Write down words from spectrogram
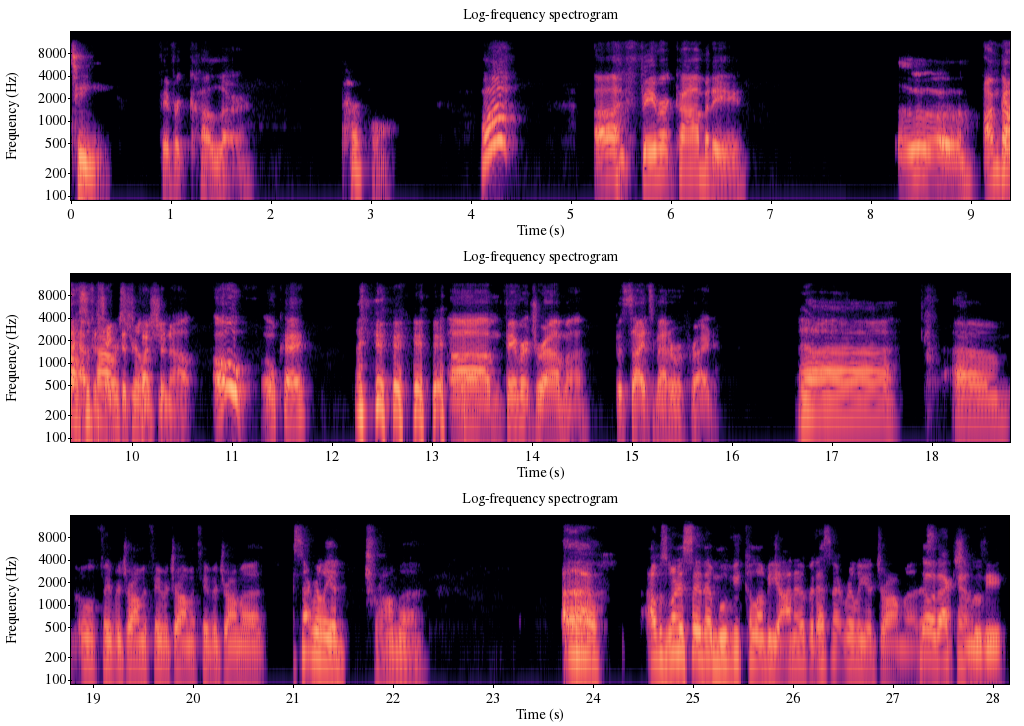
Tea. Favorite color? Purple. Ah! Uh, favorite comedy? Ugh. I'm gonna have to take this trilogy. question out. Oh, okay. um, favorite drama besides Matter of Pride. Uh, um, oh, favorite drama, favorite drama, favorite drama. It's not really a drama. Uh, I was going to say that movie Colombiana, but that's not really a drama. That's no, that counts. Movie.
